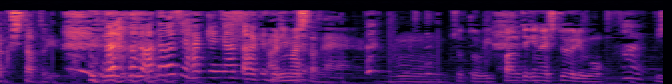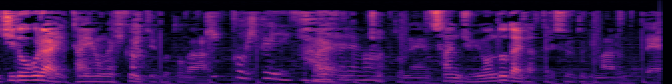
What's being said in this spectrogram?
覚したという。なるほど、新しい発見があったわけですね。ありましたね。うん、ちょっと一般的な人よりもはい。1度ぐらい体温が低いということが、結構低いですね、はい、それは。ちょっとね、34度台だったりする時もあるので。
